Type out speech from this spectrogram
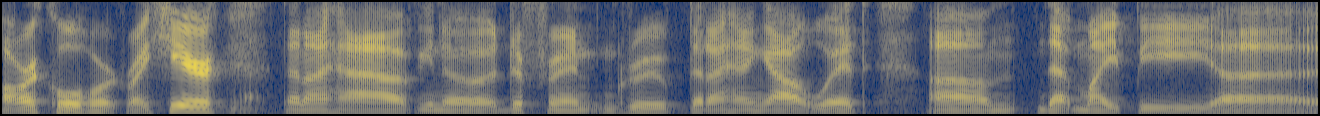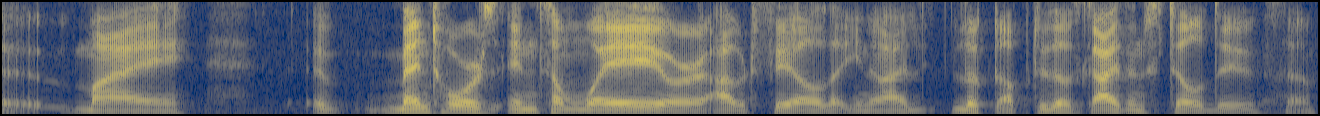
our cohort right here, then I have you know a different group that I hang out with um, that might be uh, my mentors in some way or i would feel that you know i looked up to those guys and still do so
